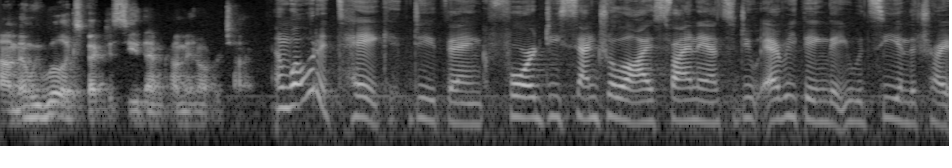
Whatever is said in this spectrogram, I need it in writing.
Um, and we will expect to see them come in over time. And what would it take, do you think, for decentralized finance to do everything that you would see in the tra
